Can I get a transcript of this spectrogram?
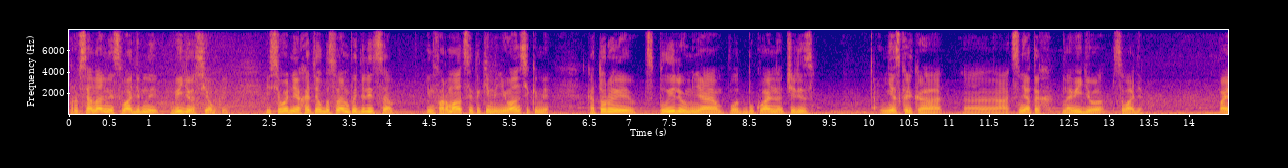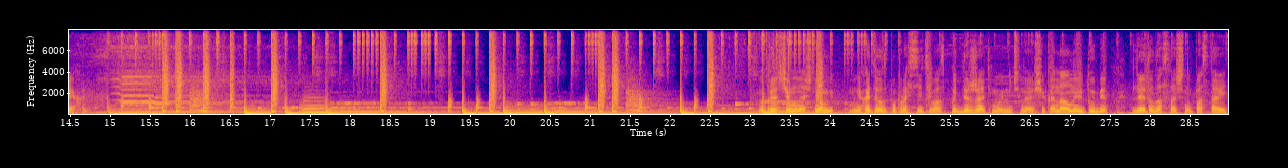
профессиональной свадебной видеосъемкой. И сегодня я хотел бы с вами поделиться информацией, такими нюансиками, которые всплыли у меня вот буквально через несколько э, отснятых на видео свадеб. Поехали! Но прежде чем мы начнем, мне хотелось попросить вас поддержать мой начинающий канал на YouTube. Для этого достаточно поставить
